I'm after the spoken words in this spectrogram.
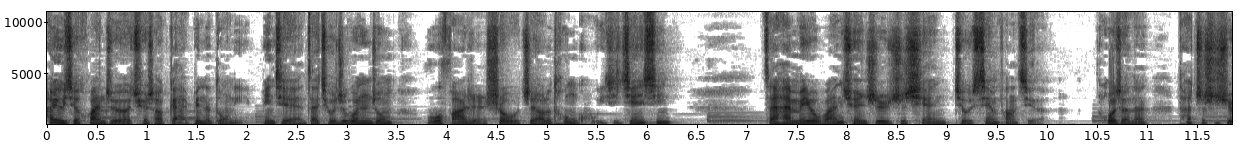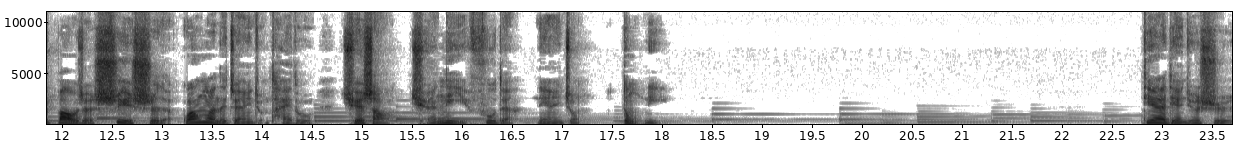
还有一些患者缺少改变的动力，并且在求治过程中无法忍受治疗的痛苦以及艰辛，在还没有完全治愈之前就先放弃了，或者呢，他只是去抱着试一试的观望的这样一种态度，缺少全力以赴的那样一种动力。第二点就是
